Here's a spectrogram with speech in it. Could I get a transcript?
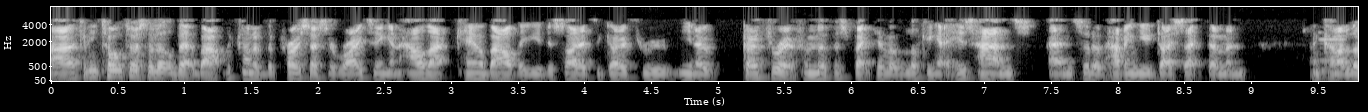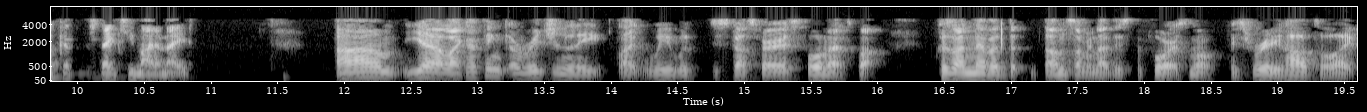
uh, can you talk to us a little bit about the kind of the process of writing and how that came about that you decided to go through, you know, go through it from the perspective of looking at his hands and sort of having you dissect them and, and kind of look at the mistakes he might have made? Um, yeah, like I think originally, like we would discuss various formats, but because I've never d- done something like this before, it's not, it's really hard to like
